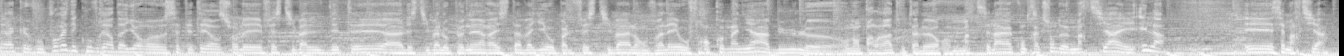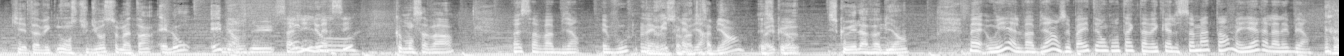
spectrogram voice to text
Marcella que vous pourrez découvrir d'ailleurs euh, cet été hein, sur les festivals d'été, à l'Estival Open Air, à Estavayer, au Palm Festival, en Valais, au Francomania, à Bulle. Euh, On en parlera tout à l'heure. Marcella, contraction de Martia et Ella. Et c'est Martia qui est avec nous en studio ce matin. Hello et bienvenue. Salut, Hello. merci. Comment ça va? Ouais, ça va bien. Et vous? Mais oui, Ça très va bien. très bien. Est-ce Oui, que, bien. est-ce que Ella va bien? Mais Oui, elle va bien. J'ai pas été en contact avec elle ce matin, mais hier, elle allait bien. Bon,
